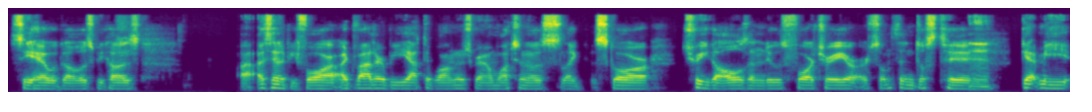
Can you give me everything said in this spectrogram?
see how it goes because I, said it before, I'd rather be at the Wanderers ground watching us like score three goals and lose four three or, or something just to get me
